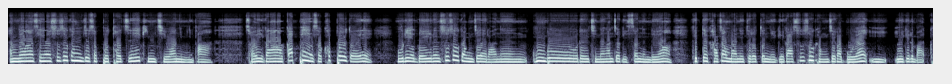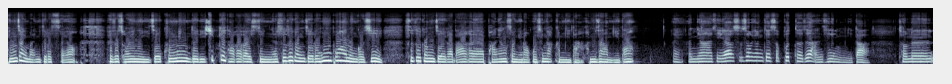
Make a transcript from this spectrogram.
안녕하세요. 수소경제 서포터즈 김지원입니다. 저희가 카페에서 컵홀더에 우리의 내일은 수소경제라는 홍보를 진행한 적이 있었는데요. 그때 가장 많이 들었던 얘기가 수소경제가 뭐야? 이 얘기를 마- 굉장히 많이 들었어요. 그래서 저희는 이제 국민들이 쉽게 다가갈 수 있는 수소경제를 홍보하는 것이 수소경제가 나아가야 할 방향성이라고 생각합니다. 감사합니다. 네, 안녕하세요. 수소경제 서포터즈 안세입니다. 저는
